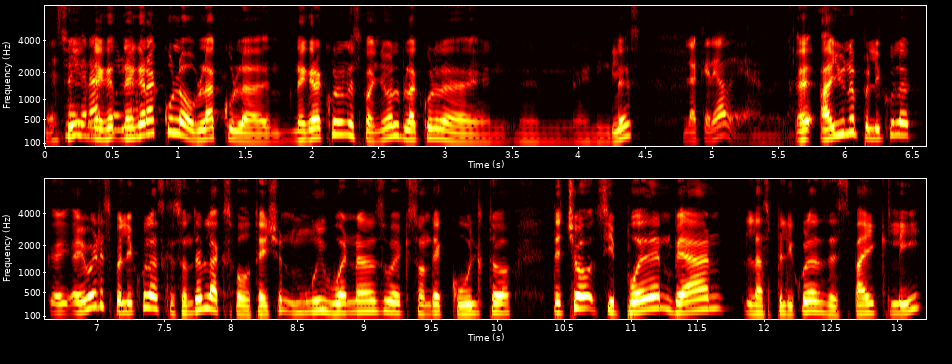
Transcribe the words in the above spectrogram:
¿Es Sí, Negrácula? neg- Negrácula o Blácula. Negrácula en español, Blácula en, en- en inglés. La quería ver, güey. Eh, hay una película, hay hay varias películas que son de Black Exploitation muy buenas, güey, que son de culto. De hecho, si pueden, vean las películas de Spike Lee.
